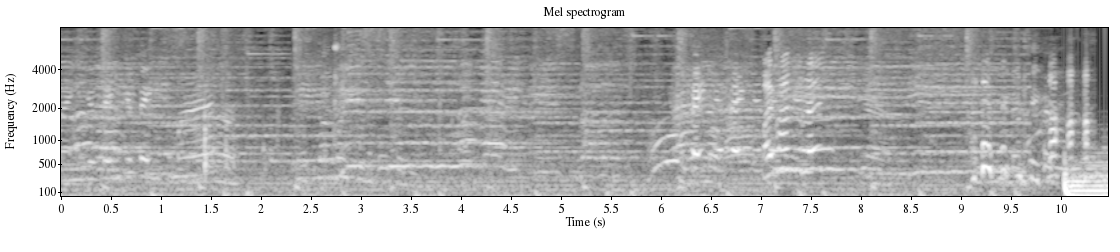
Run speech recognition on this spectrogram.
Thank you, thank you, thank you, man. Thank you, thank you. 500?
